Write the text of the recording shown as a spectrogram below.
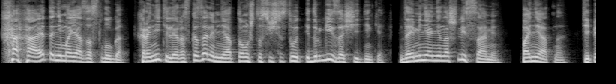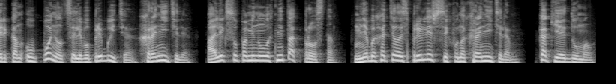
«Ха-ха, это не моя заслуга. Хранители рассказали мне о том, что существуют и другие защитники. Да и меня не нашли сами». «Понятно. Теперь Кан-У понял цель его прибытия. Хранители. Алекс упомянул их не так просто. Мне бы хотелось привлечь Сихуна хранителем. Как я и думал.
